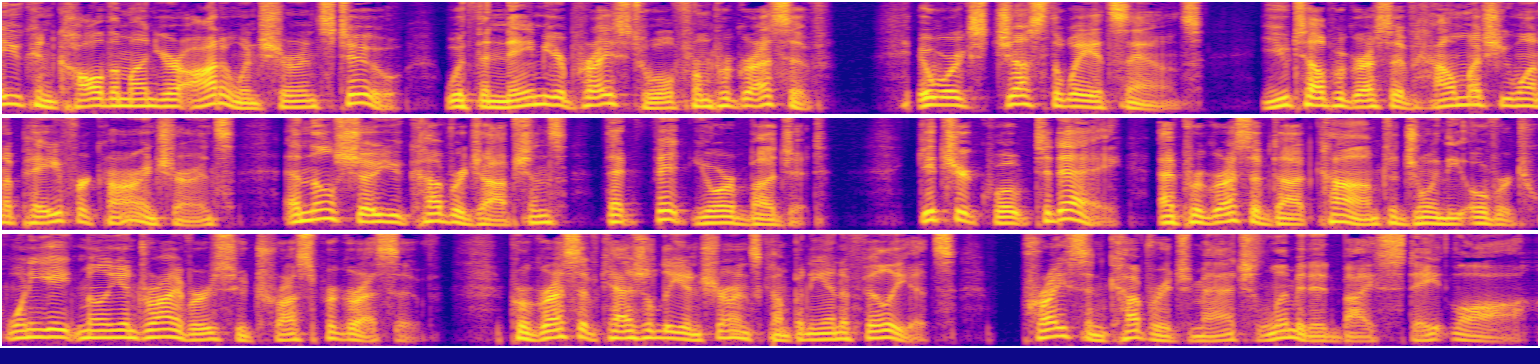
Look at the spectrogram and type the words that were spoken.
you can call them on your auto insurance too with the Name Your Price tool from Progressive. It works just the way it sounds. You tell Progressive how much you want to pay for car insurance, and they'll show you coverage options that fit your budget. Get your quote today at progressive.com to join the over 28 million drivers who trust Progressive. Progressive Casualty Insurance Company and Affiliates. Price and coverage match limited by state law.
